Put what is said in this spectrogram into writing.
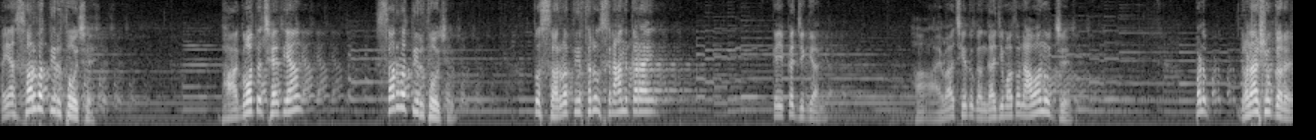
અહીંયા સર્વ તીર્થો છે. ભાગવત છે ત્યાં, સર્વ તીર્થો છે. તો સર્વ તીર્થનું સ્નાન કરાય કે એક જ જગ્યા હા, આવ્યા છીએ તો ગંગાજીમાં તો નાવાનું જ છે. પણ ઘણા શું કરે?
